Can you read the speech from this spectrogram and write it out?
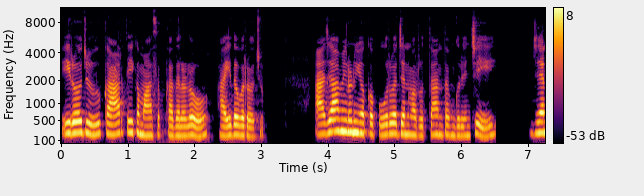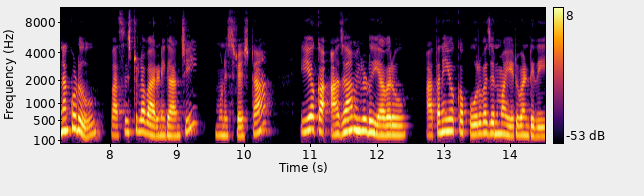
ఈరోజు కార్తీక మాసపు కథలలో ఐదవ రోజు. అజామిలుని యొక్క పూర్వజన్మ వృత్తాంతం గురించి జనకుడు వశిష్ఠుల వారిని గాంచి మునిశ్రేష్ఠ ఈ యొక్క అజామిలుడు ఎవరు? అతని యొక్క పూర్వజన్మ ఎటువంటిది?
